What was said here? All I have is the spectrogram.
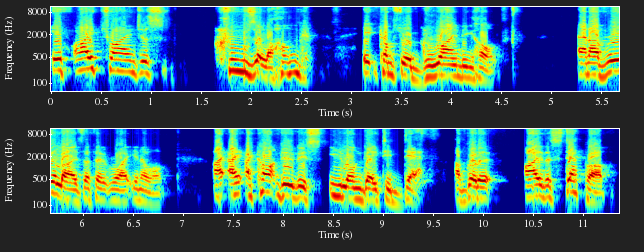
if I try and just cruise along, it comes to a grinding halt. And I've realized, I thought, right, you know what? I, I, I can't do this elongated death. I've got to either step up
